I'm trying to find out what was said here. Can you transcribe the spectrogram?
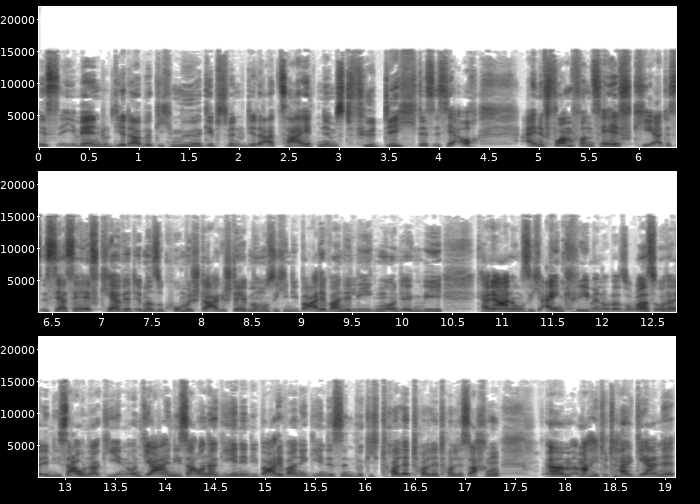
ist, wenn du dir da wirklich Mühe gibst, wenn du dir da Zeit nimmst für dich, das ist ja auch eine Form von Self-Care. Das ist ja, Self-Care wird immer so komisch dargestellt, man muss sich in die Badewanne legen und irgendwie, keine Ahnung, sich eincremen oder sowas oder in die Sauna gehen. Und ja, in die Sauna gehen, in die Badewanne gehen, das sind wirklich tolle, tolle, tolle Sachen. Ähm, Mache ich total gerne.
